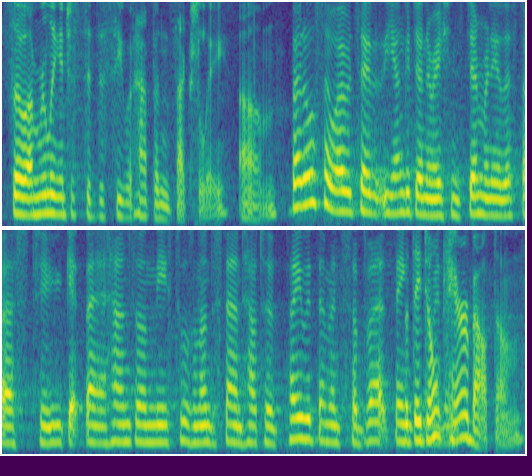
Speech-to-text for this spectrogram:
So I'm really interested to see what happens, actually. Um, but also, I would say that the younger generations generally are the first to get their hands on these tools and understand how to play with them and subvert things. But they don't care about them,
